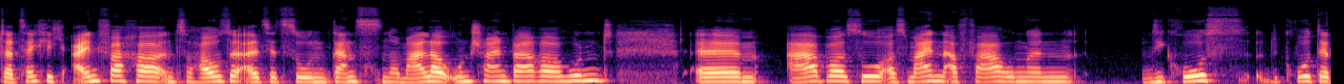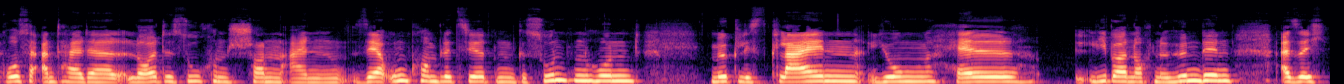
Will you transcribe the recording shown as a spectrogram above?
tatsächlich einfacher ein Zuhause als jetzt so ein ganz normaler, unscheinbarer Hund. Ähm, aber so aus meinen Erfahrungen, die groß, der große Anteil der Leute suchen schon einen sehr unkomplizierten, gesunden Hund, möglichst klein, jung, hell, lieber noch eine Hündin. Also ich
